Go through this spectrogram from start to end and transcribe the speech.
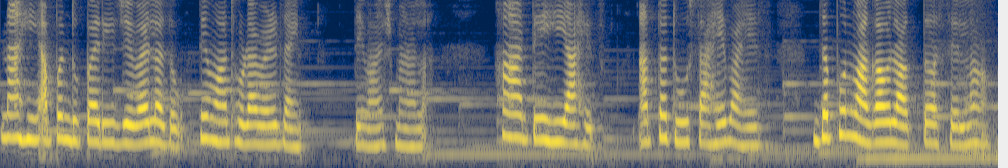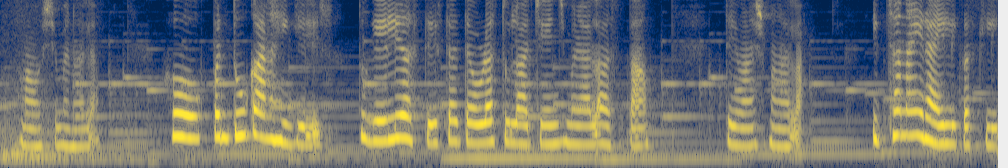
नाही आपण दुपारी जेवायला जाऊ तेव्हा थोडा वेळ जाईन. देवांश म्हणाला. हां तेही आहेच. आता तू साहेब आहेस. जपून वागावं लागतं असेल ना? मावशी म्हणाल्या. हो पण तू का नाही गेलीस? तू गेली असतीस तर तेवढाच तुला चेंज मिळाला असता. देवांश म्हणाला. इच्छा नाही राहिली कसली.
